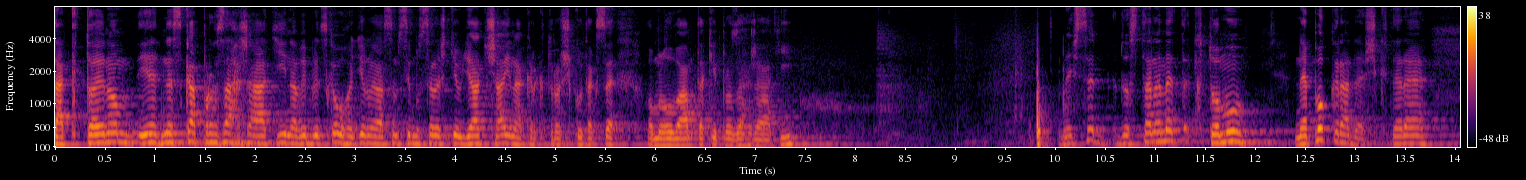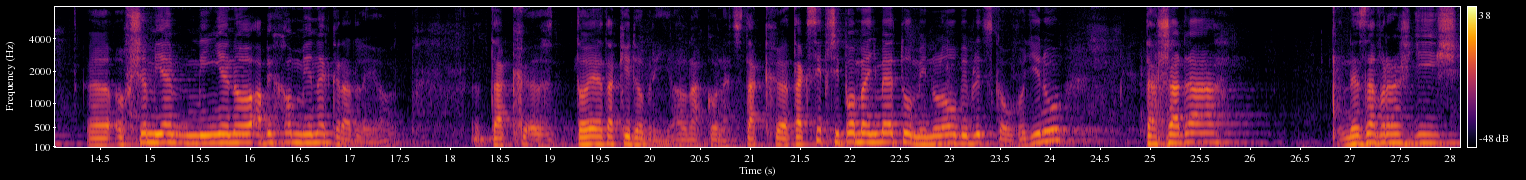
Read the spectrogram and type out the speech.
Tak to jenom je dneska pro zahřátí na biblickou hodinu. Já jsem si musel ještě udělat čaj na krk trošku, tak se omlouvám taky pro zahřátí. Než se dostaneme k tomu nepokradeš, které eh, ovšem je míněno, abychom my nekradli, jo? tak eh, to je taky dobrý, ale nakonec. Tak, eh, tak si připomeňme tu minulou biblickou hodinu. Ta řada nezavraždíš,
